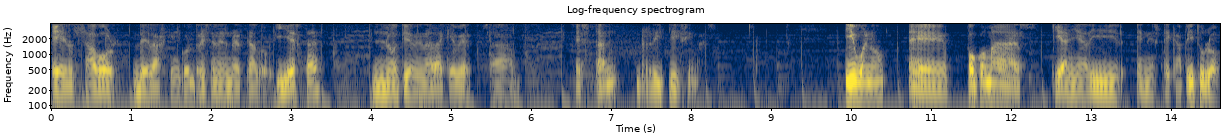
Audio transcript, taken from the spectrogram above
El sabor de las que encontréis en el mercado y estas no tiene nada que ver. O sea, están riquísimas. Y bueno, eh, poco más que añadir en este capítulo.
